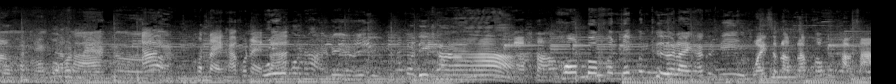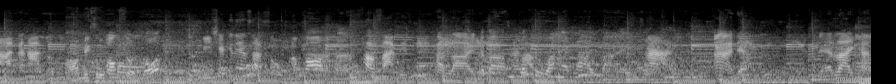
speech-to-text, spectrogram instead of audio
งๆคนแรกคนแรกอ้าว คนไหนคะคนไหนโอ้คะคนถ่ายเลยสวัสดีค่ะโฮมโปร Connect มันคืออะไรคะคุณพี่ ไว้สำหรับรับข้อมูลข่าวสารนะฮะอ๋อมีคูคูปปอองงส่วนลดมีเช็คคะแนนสะสม แล้วก็รู้ข่าวสารอื่นๆผ่านไลน์ใช่ป่ะก็คือว่า add ไลน์ไปใช่อ่าเดี๋ยวเดี๋ยว add ไลน์กัน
